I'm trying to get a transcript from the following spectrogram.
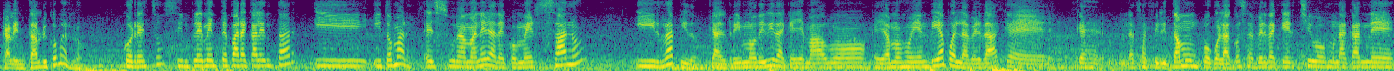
calentarlo y comerlo. Correcto, simplemente para calentar y, y tomar. Es una manera de comer sano y rápido, que al ritmo de vida que llevamos, que llevamos hoy en día, pues la verdad que, le facilitamos un poco la cosa. Es verdad que el chivo es una carne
